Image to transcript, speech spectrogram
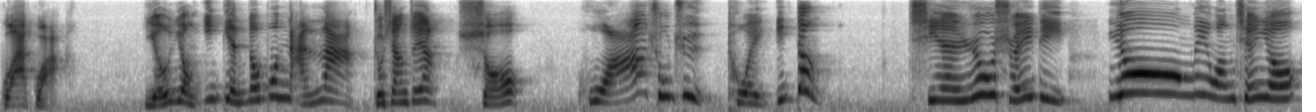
呱呱！游泳一点都不难啦，就像这样，手滑出去，腿一蹬，潜入水底，用力往前游，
